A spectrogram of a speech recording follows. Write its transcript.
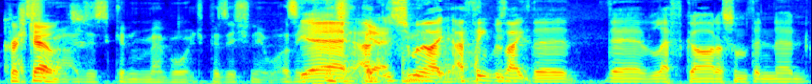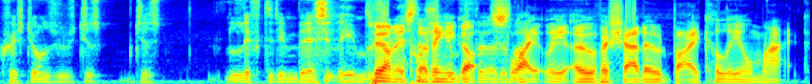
Chris I saw it, Jones. I just couldn't remember which position it was. He Yeah, I- something like I think it was like the the left guard or something. And Chris Jones was just just lifted him basically. And To be honest, I think it got further slightly overshadowed by Khalil Mack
